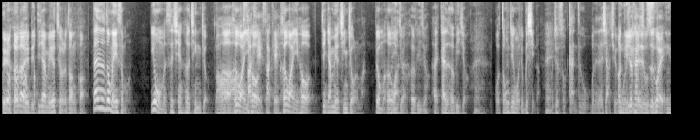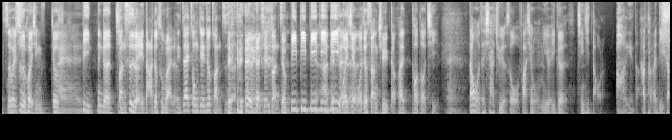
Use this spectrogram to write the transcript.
对，喝到有点店家没有酒的状况，但是都没什么，因为我们是先喝清酒，呃，喝完以后，喝完以后店家没有清酒了嘛，被我们喝完啤酒，喝啤酒，哎，开始喝啤酒，我中间我就不行了，我就说干这个我不能再下去了，哦，你就开始智慧，你智慧智慧型就避那个警示雷达就出来了，你在中间就转职，对对对，你先转职，就哔哔哔哔哔危险，我就上去赶快透透气。当我在下去的时候，我发现我们有一个亲戚倒了啊，他躺在地上，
